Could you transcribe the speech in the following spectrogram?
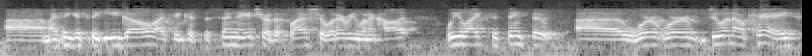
Um, I think it's the ego. I think it's the sin nature, or the flesh, or whatever you want to call it we like to think that uh, we're, we're doing okay,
